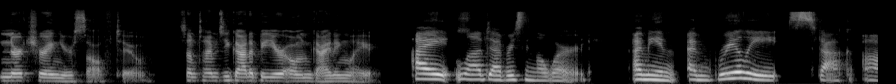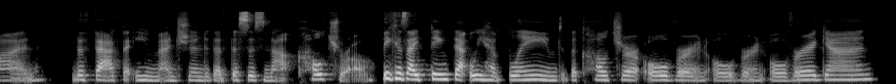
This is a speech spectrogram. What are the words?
nurturing yourself too. Sometimes you got to be your own guiding light. I loved every single word. I mean, I'm really stuck on the fact that you mentioned that this is not cultural because I think that we have blamed the culture over and over and over again.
